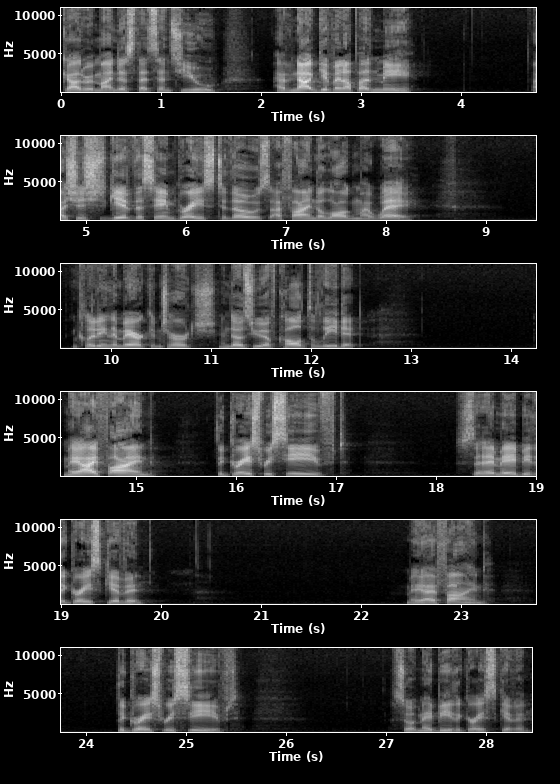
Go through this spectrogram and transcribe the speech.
God, remind us that since you have not given up on me, I should give the same grace to those I find along my way, including the American church and those you have called to lead it. May I find the grace received so that it may be the grace given may I find the grace received, so it may be the grace given.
